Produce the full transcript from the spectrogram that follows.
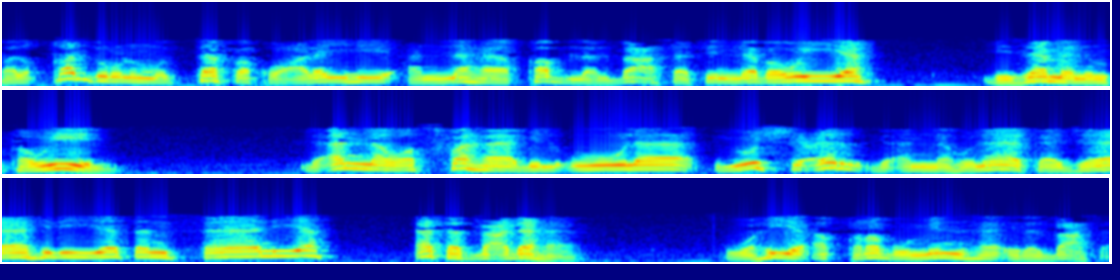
فالقدر المتفق عليه أنها قبل البعثة النبوية بزمن طويل لأن وصفها بالأولى يشعر بأن هناك جاهلية ثانية أتت بعدها وهي أقرب منها إلى البعثة.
